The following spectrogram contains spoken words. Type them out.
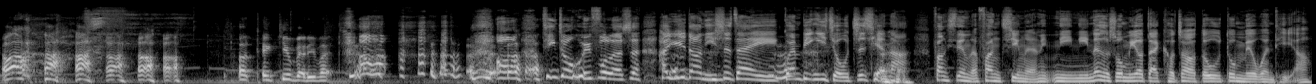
啊哈哈哈哈。Thank you very much。哦，听众回复了，是他遇到你是在关病一久之前呐，放心了，放心了，你你你那个时候没有戴口罩，都都没有问题啊。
